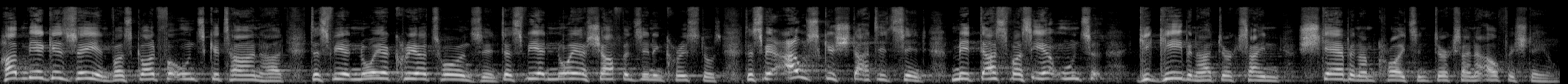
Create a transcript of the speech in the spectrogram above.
haben wir gesehen, was Gott für uns getan hat, dass wir neue Kreaturen sind, dass wir neu erschaffen sind in Christus, dass wir ausgestattet sind mit das, was er uns gegeben hat durch sein Sterben am Kreuz und durch seine Auferstehung.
